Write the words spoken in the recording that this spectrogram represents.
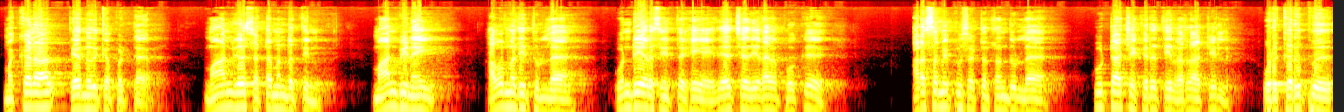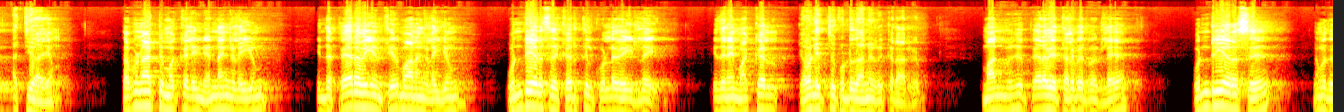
மக்களால் தேர்ந்தெடுக்கப்பட்ட மாநில சட்டமன்றத்தின் மாண்பினை அவமதித்துள்ள ஒன்றிய அரசின் இத்தகைய எதேச்சதிகார போக்கு அரசமைப்பு சட்டம் தந்துள்ள கூட்டாட்சி கருத்தியல் வரலாற்றில் ஒரு கருப்பு அத்தியாயம். தமிழ்நாட்டு மக்களின் எண்ணங்களையும் இந்த பேரவையின் தீர்மானங்களையும் ஒன்றிய அரசு கருத்தில் கொள்ளவே இல்லை. இதனை மக்கள் கவனித்துக் கொண்டுதான் இருக்கிறார்கள். மாண்புமிகு பேரவைத் தலைவர்களே ஒன்றிய அரசு நமது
